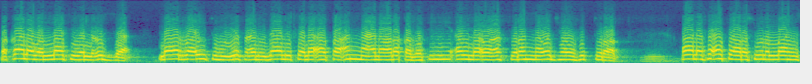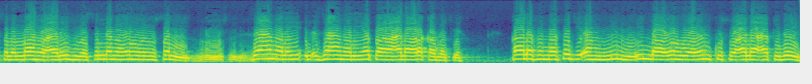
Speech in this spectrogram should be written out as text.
فقال واللات والعزى لئن رأيته يفعل ذلك لأطأن على رقبته أو لأعفرن وجهه في التراب. قال فأتى رسول الله صلى الله عليه وسلم وهو يصلي. زعم, لي زعم ليطأ على رقبته. قال فما فجأهم منه إلا وهو ينكص على عقبيه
